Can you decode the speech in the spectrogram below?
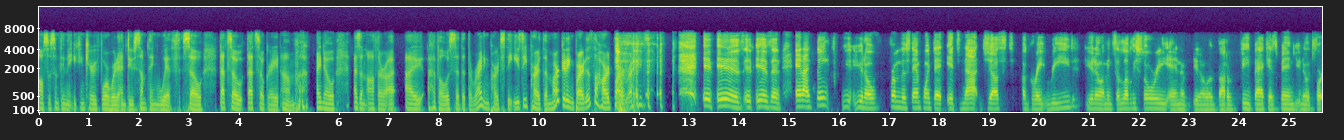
also something that you can carry forward and do something with. So that's so that's so great. Um, I know as an author, I I have always said that the writing part's the easy part. The marketing part is the hard part, right? it is. It is, and and I think you, you know from the standpoint that it's not just a great read. You know, I mean, it's a lovely story, and you know, a lot of feedback has been, you know, for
